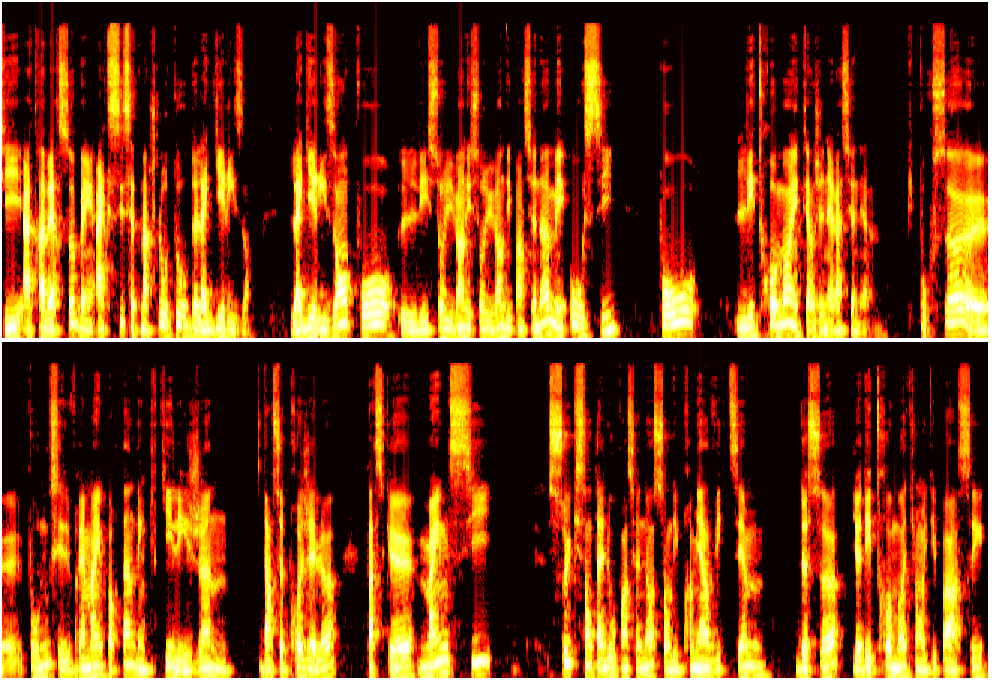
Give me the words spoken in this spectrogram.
Puis à travers ça, ben, axer cette marche-là autour de la guérison. La guérison pour les survivants, les survivantes des pensionnats, mais aussi pour les traumas intergénérationnels. Puis pour ça, euh, pour nous, c'est vraiment important d'impliquer les jeunes dans ce projet-là parce que même si ceux qui sont allés au pensionnat sont les premières victimes de ça, il y a des traumas qui ont été passés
